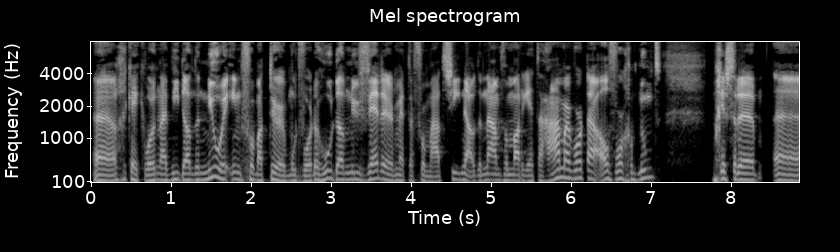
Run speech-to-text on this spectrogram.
uh, gekeken worden naar wie dan de nieuwe informateur moet worden. Hoe dan nu verder met de formatie. Nou, de naam van Mariette Hamer wordt daar al voor genoemd. Gisteren, uh,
